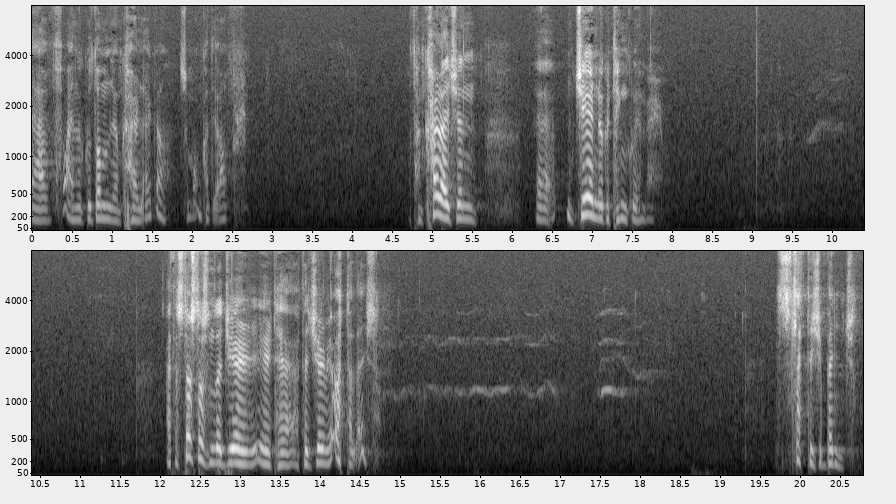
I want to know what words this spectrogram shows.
av en godomlig om karlæga som man kan gjøre avr. Og den karlægen eh, gjør noen ting i meg. At det største som det gjør er til at det gjør meg øtterleis. Slett ikke bensjen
